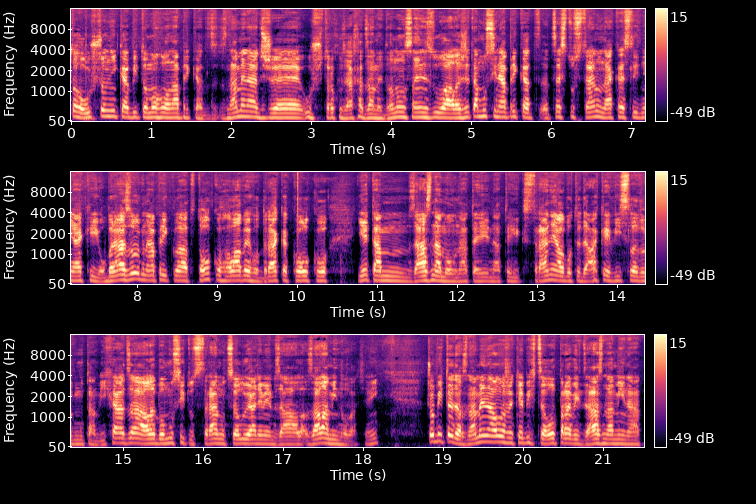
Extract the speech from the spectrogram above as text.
toho účtovníka by to mohlo napríklad znamenať, že už trochu zachádzame do nonsenzu, ale že tam musí napríklad cez tú stranu nakresliť nejaký obrázok, napríklad toľko hlavého draka, koľko je tam záznamov na tej, na tej strane, alebo teda aký výsledok mu tam vychádza, alebo musí tú stranu celú, ja neviem, zalaminovať. Hej. Čo by teda znamenalo, že keby chcel opraviť záznamy na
